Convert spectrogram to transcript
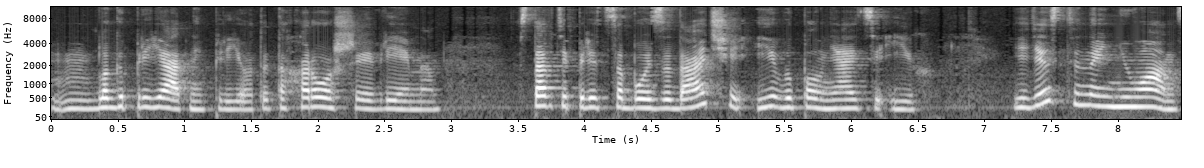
благоприятный период, это хорошее время. Ставьте перед собой задачи и выполняйте их. Единственный нюанс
